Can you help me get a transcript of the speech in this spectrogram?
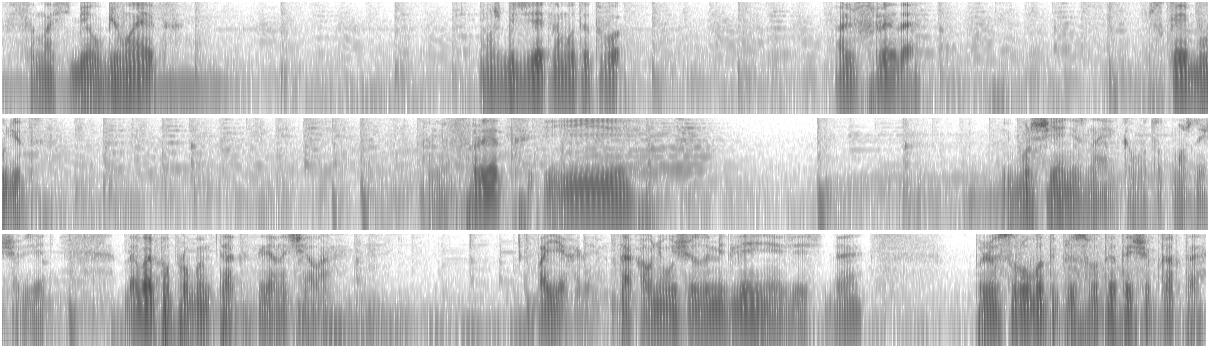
Сама себе убивает. Может быть взять нам вот этого Альфреда? Пускай будет. Альфред и... И больше я не знаю, кого тут можно еще взять. Давай попробуем так, для начала. Поехали. Так, а у него еще замедление здесь, да? Плюс роботы, плюс вот эта еще карта.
